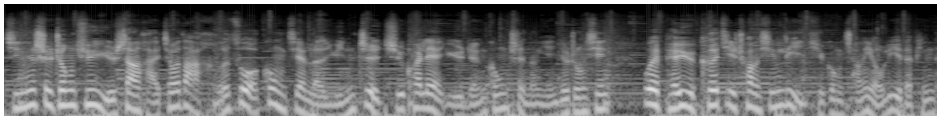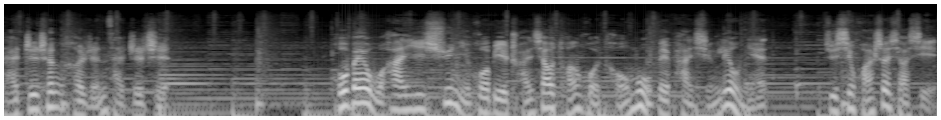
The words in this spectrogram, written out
济宁市中区与上海交大合作共建了云智区块链与人工智能研究中心，为培育科技创新力提供强有力的平台支撑和人才支持。湖北武汉一虚拟货币传销团伙头目被判刑六年。据新华社消息，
